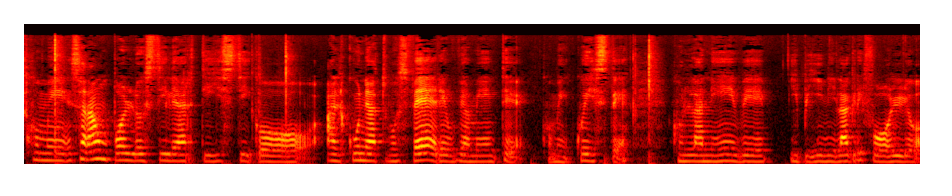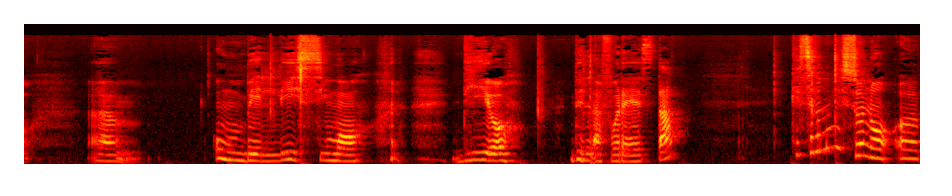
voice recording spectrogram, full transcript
come sarà un po' lo stile artistico, alcune atmosfere ovviamente come queste, con la neve, i pini, l'agrifoglio, um, un bellissimo dio della foresta, che secondo me sono uh,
